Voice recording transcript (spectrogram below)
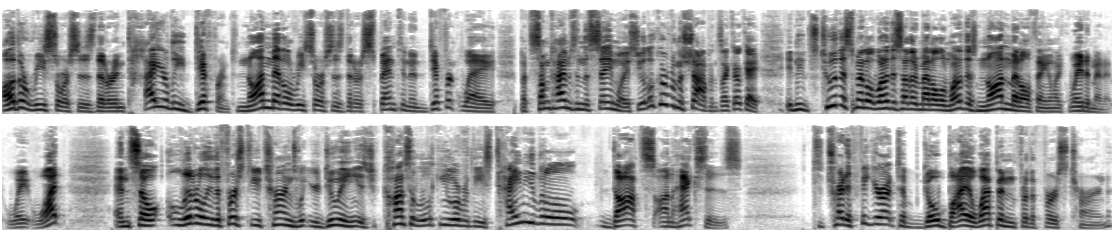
other resources that are entirely different, non metal resources that are spent in a different way, but sometimes in the same way. So you look over in the shop and it's like, okay, it needs two of this metal, one of this other metal, and one of this non metal thing. I'm like, wait a minute, wait, what? And so, literally, the first few turns, what you're doing is you're constantly looking over these tiny little dots on hexes to try to figure out to go buy a weapon for the first turn.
